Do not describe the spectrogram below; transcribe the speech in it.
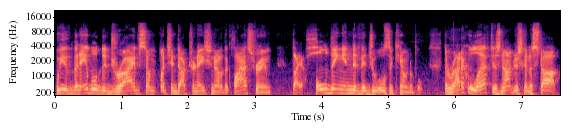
We have been able to drive so much indoctrination out of the classroom by holding individuals accountable. The radical left is not just going to stop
